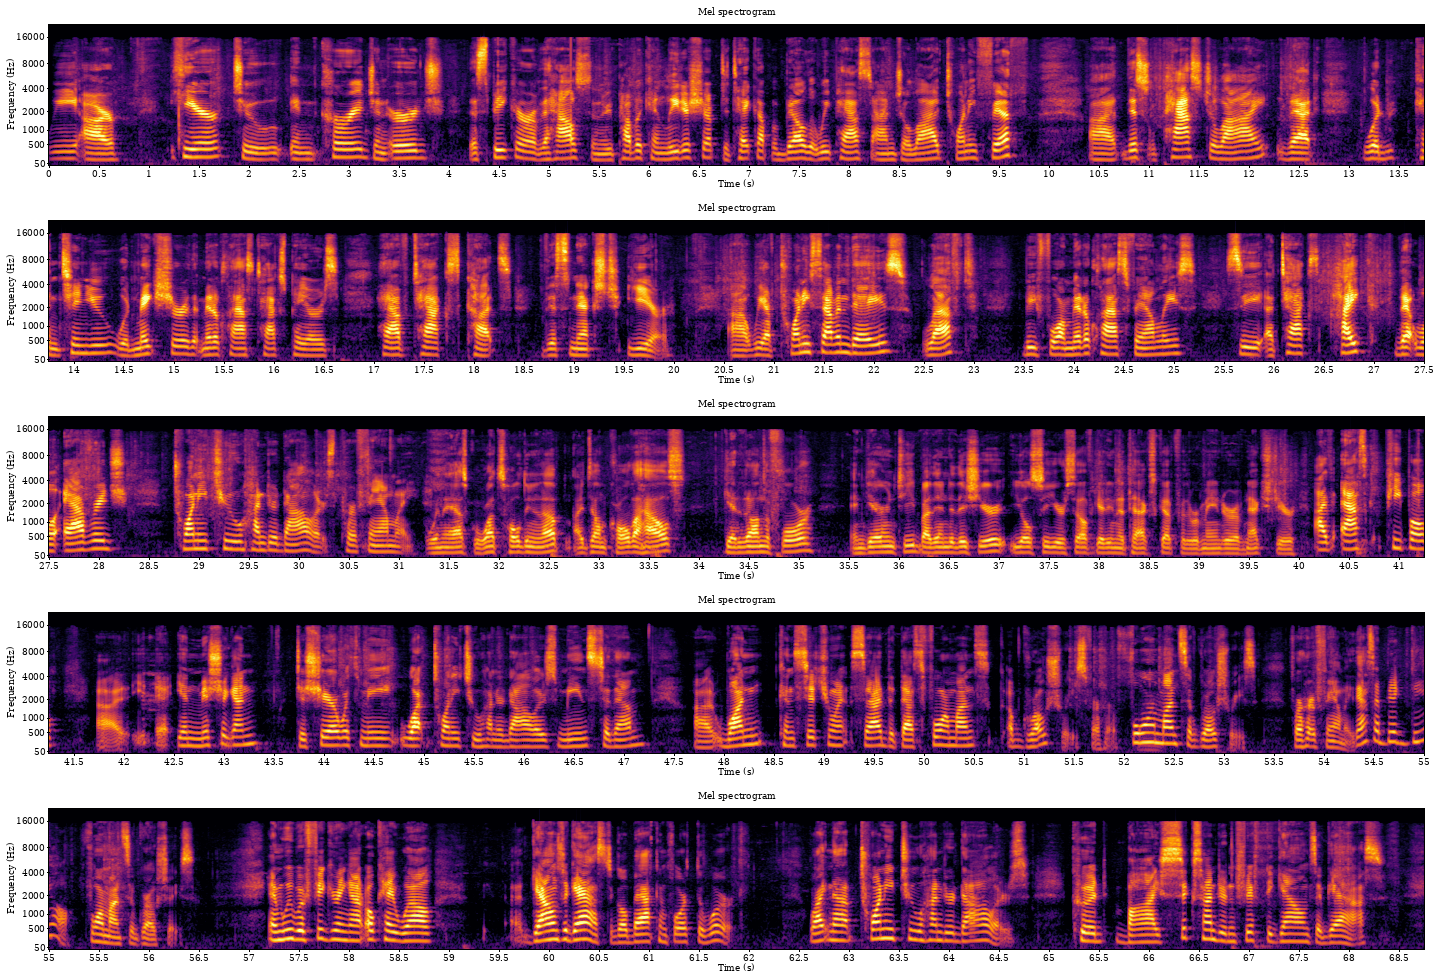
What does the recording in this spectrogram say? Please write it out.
We are here to encourage and urge the Speaker of the House and the Republican leadership to take up a bill that we passed on July 25th. Uh, this past July that would continue, would make sure that middle class taxpayers have tax cuts this next year. Uh, we have 27 days left before middle class families see a tax hike that will average $2,200 per family. When they ask what's holding it up, I tell them call the House, get it on the floor, and guaranteed by the end of this year, you'll see yourself getting a tax cut for the remainder of next year. I've asked people uh, in Michigan to share with me what $2,200 means to them. Uh, one constituent said that that's four months of groceries for her. Four months of groceries for her family. That's a big deal, four months of groceries. And we were figuring out okay, well, uh, gallons of gas to go back and forth to work. Right now, $2,200 could buy 650 gallons of gas.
